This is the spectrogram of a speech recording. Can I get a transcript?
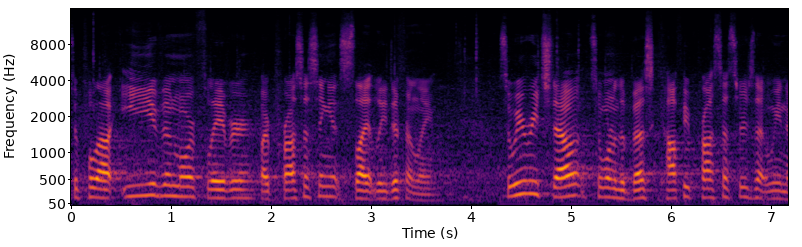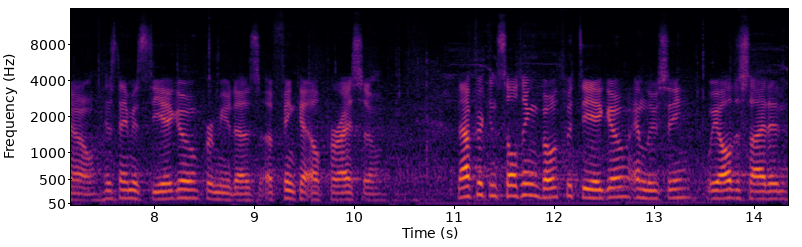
to pull out even more flavor by processing it slightly differently. So we reached out to one of the best coffee processors that we know. His name is Diego Bermudez of Finca El Paraiso. Now, after consulting both with Diego and Lucy, we all decided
